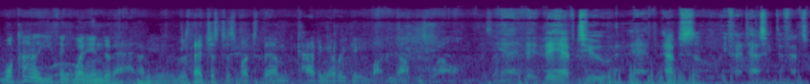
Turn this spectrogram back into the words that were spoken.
What kind of you think went into that? I mean, was that just as much them having everything buttoned up as well? Yeah, they, they have two absolutely fantastic defensemen.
